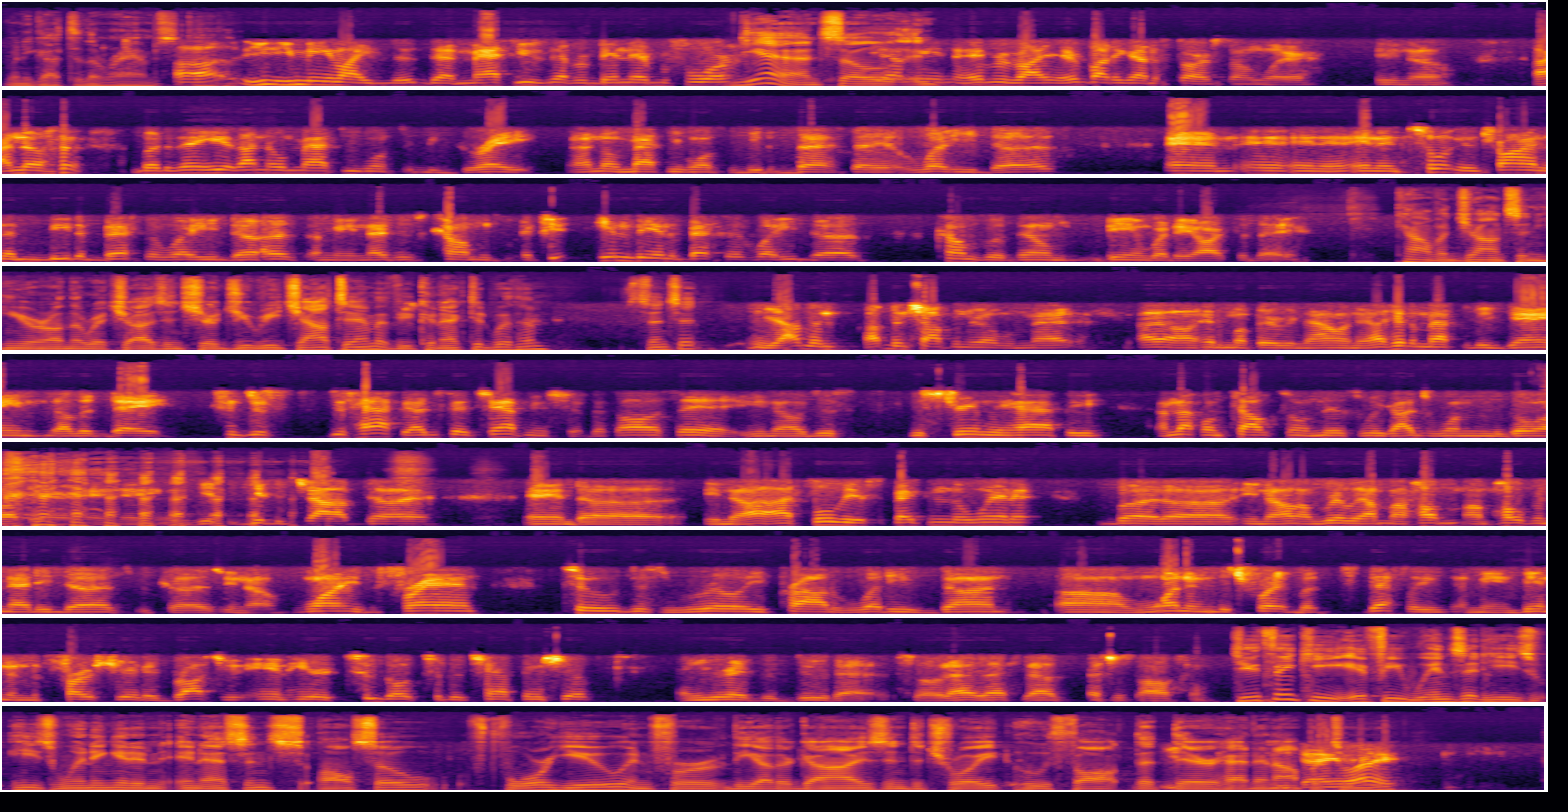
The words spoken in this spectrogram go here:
when he got to the Rams? Uh, you, you mean like th- that Matthew's never been there before? yeah, and so Yeah, I mean, everybody everybody got to start somewhere, you know. I know, but the thing is, I know Matthew wants to be great. I know Matthew wants to be the best at what he does, and and and in, in trying to be the best at what he does, I mean that just comes if he, him being the best at what he does comes with them being where they are today. Calvin Johnson here on the Rich Eisen Show. Did you reach out to him? Have you connected with him since it? Yeah, I've been I've been chopping it up with Matt. I uh, hit him up every now and then. I hit him after the game the other day. just just happy. I just said championship. That's all I said. You know, just extremely happy. I'm not going to talk to him this week. I just want him to go out there and, and get get the job done. And uh, you know, I fully expect him to win it. But uh, you know, I'm really I'm I'm hoping that he does because you know, one, he's a friend. Two, just really proud of what he's done. Um, one in Detroit, but definitely, I mean, being in the first year, they brought you in here to go to the championship, and you're able to do that. So that, that's that, that's just awesome. Do you think he, if he wins it, he's he's winning it in, in essence also for you and for the other guys in Detroit who thought that they had an You opportunity? right.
